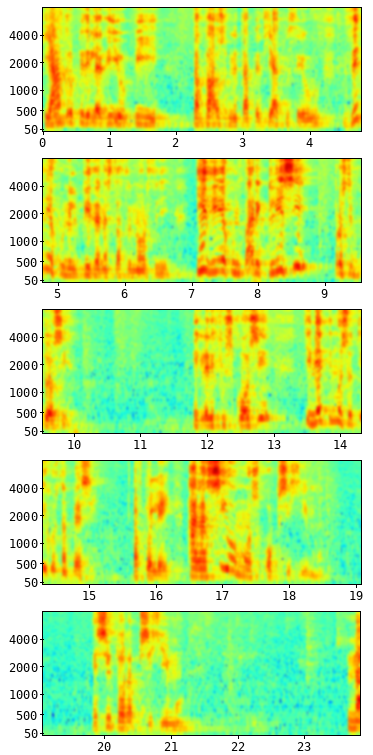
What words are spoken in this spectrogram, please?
Οι άνθρωποι δηλαδή οι οποίοι τα βάζουν με τα παιδιά του Θεού δεν έχουν ελπίδα να σταθούν όρθιοι, ήδη έχουν πάρει κλίση προς την πτώση. Έχει δηλαδή φουσκώσει και είναι έτοιμος ο τείχος να πέσει. Αυτό λέει. Αλλά εσύ όμως ο ψυχή μου εσύ τώρα ψυχή μου να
